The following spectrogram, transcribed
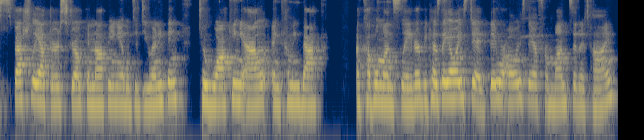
especially after a stroke and not being able to do anything to walking out and coming back a couple months later because they always did. They were always there for months at a time.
